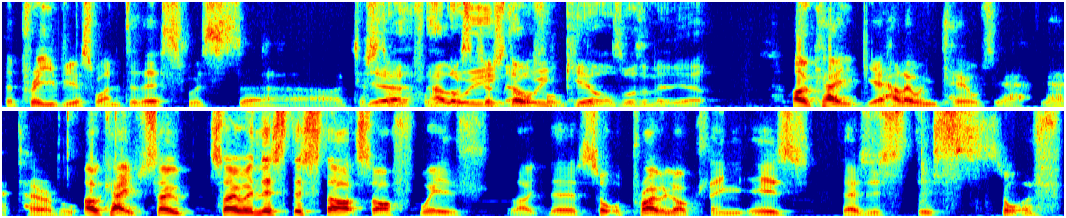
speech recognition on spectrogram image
the previous one to this was uh, just Yeah, awful. was Halloween just Halloween awful. kills, wasn't it? Yeah. Okay, yeah, Halloween kills. Yeah, yeah, terrible. Okay, so so in this this starts off with like the sort of prologue thing is there's this this sort of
